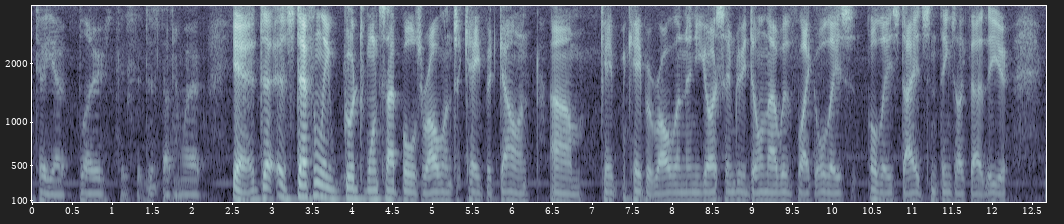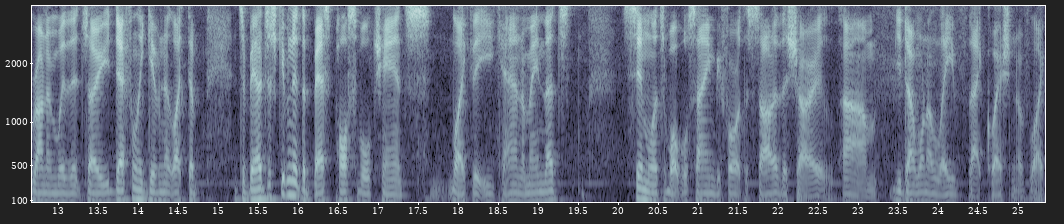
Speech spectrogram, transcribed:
until you're blue because it just doesn't work. yeah. It's definitely good once that ball's rolling to keep it going. Um, keep keep it rolling, and you guys seem to be doing that with like all these all these dates and things like that that you're running with it. So you're definitely giving it like the. It's about just giving it the best possible chance, like that you can. I mean, that's similar to what we are saying before at the start of the show. Um, you don't want to leave that question of like,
